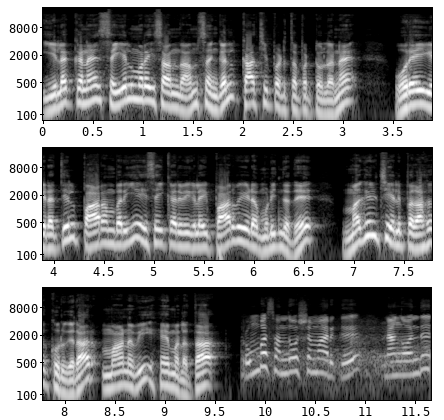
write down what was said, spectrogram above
இலக்கண செயல்முறை சார்ந்த அம்சங்கள் காட்சிப்படுத்தப்பட்டுள்ளன. ஒரே இடத்தில் பாரம்பரிய இசைக்கருவிகளை பார்வையிட முடிந்தது மகிழ்ச்சி அளிப்பதாக கூறுகிறார் மாணவி ஹேமலதா. ரொம்ப சந்தோஷமா இருக்கு. நாங்கள் வந்து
